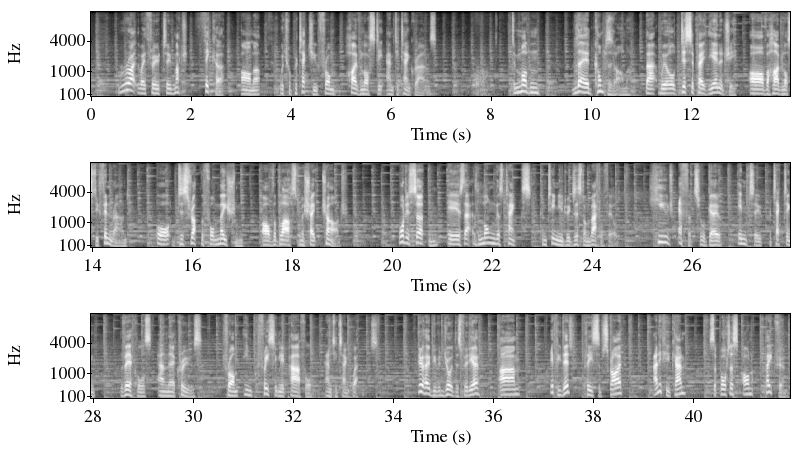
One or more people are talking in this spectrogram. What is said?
right the way through to much thicker armour which will protect you from high velocity anti-tank rounds. To modern layered composite armour that will dissipate the energy of a high velocity fin round or disrupt the formation of the blastomer-shaped charge. What is certain is that as long as tanks continue to exist on the battlefield, huge efforts will go into protecting the vehicles and their crews from increasingly powerful anti-tank weapons. I do hope you've enjoyed this video. Um, if you did, please subscribe, and if you can, support us on Patreon.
